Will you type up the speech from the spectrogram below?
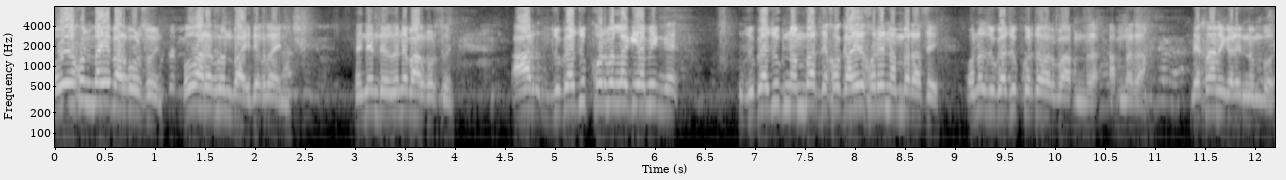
ও এখন ভাই বার করছেন। ও আর একজন ভাই দেখ রাইন। তাই দেন দুজনে বার করছেন। আর যোগাযোগ করবার লাগি আমি যোগাযোগ নাম্বার দেখো গাড়ির ঘরে নাম্বার আছে। অন্য যোগাযোগ করতে পারবা আপনারা আপনারা। দেখলানি গাড়ির নম্বর।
